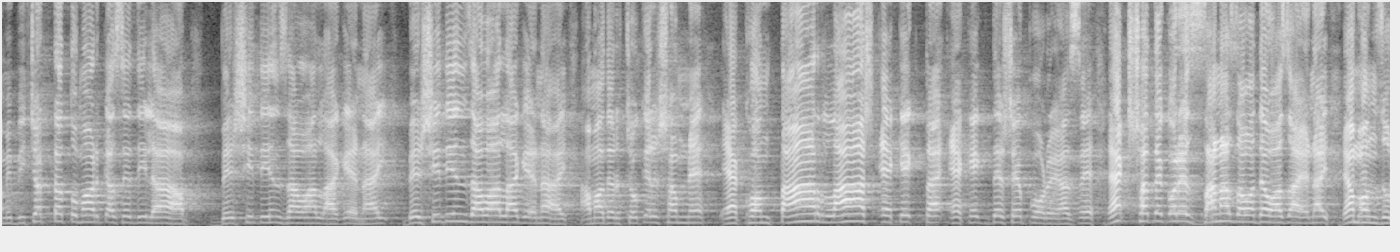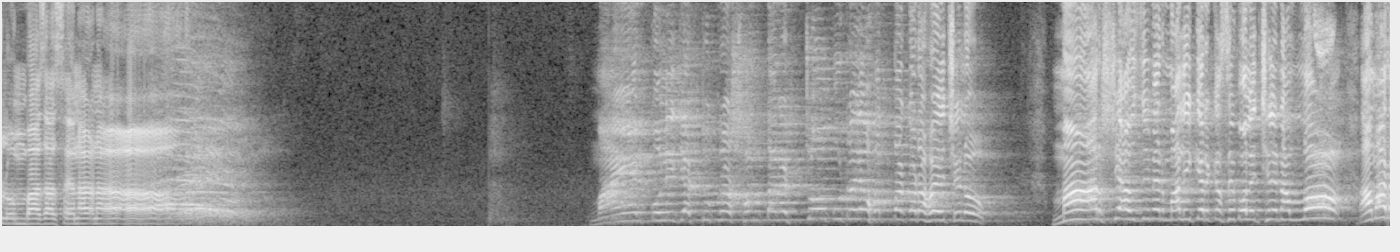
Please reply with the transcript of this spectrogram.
আমি বিচারটা তোমার কাছে দিলাম। বেশি দিন যাওয়া লাগে নাই, বেশি দিন যাওয়া লাগে নাই। আমাদের চোখের সামনে এখন তার লাশ এক একটা, এক এক দেশে পড়ে আছে। একসাথে করে জানা যাওয়া দেওয়া যায় নাই। এমন জুলুমবাজ আছে না না না মায়ের কলিজার টুকরা সন্তানের চোখ উঠাইয়া হত্যা করা হয়েছিল। মা আর আউজিমের মালিকের কাছে বলেছিলেন, আল্লাহ, আমার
